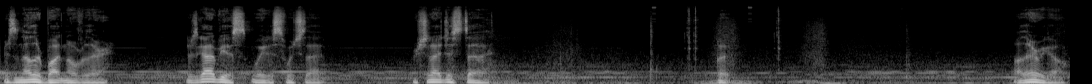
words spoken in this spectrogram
There's another button over there. There's gotta be a way to switch that. Or should I just, uh... Oh, there we go.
